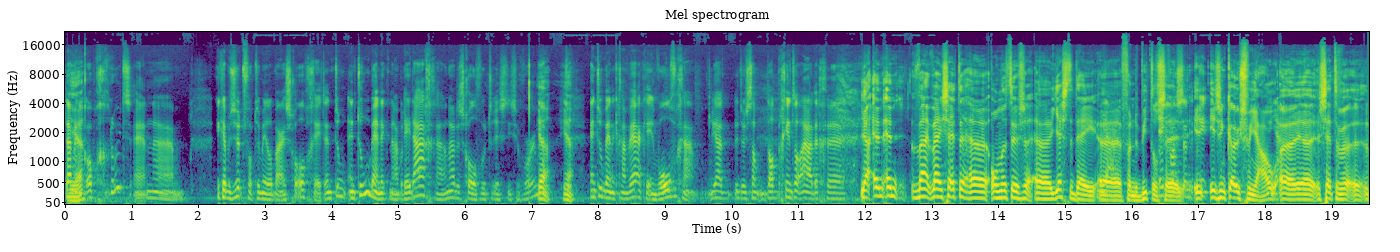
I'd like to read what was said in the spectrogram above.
Daar ben ik opgegroeid en ehm, ik heb in Zutphen op de middelbare school gegeten. En toen, en toen ben ik naar Breda gegaan, naar de school voor toeristische vorming. ja, ja. En toen ben ik gaan werken in Wolvenga. Ja, dus dan, dat begint al aardig. eh, Ja, en, en wij, wij zetten eh, ondertussen eh, Yesterday eh, Ja. van de Beatles. Eh, een- is een keus van jou. Ja. Zetten we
